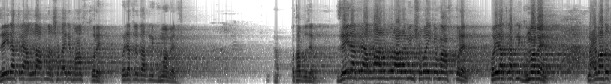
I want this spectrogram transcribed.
যেই রাত্রে আল্লাহ আপনার সবাইরে মাফ করে, ওই রাত্রে তো আপনি ঘুমাবেন। কথা বুঝেন, যেই রাত্রে আল্লাহ রব্বুল আলমিন সবাইকে মাফ করেন, ওই রাত্রে আপনি ঘুমাবেন না, ইবাদত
